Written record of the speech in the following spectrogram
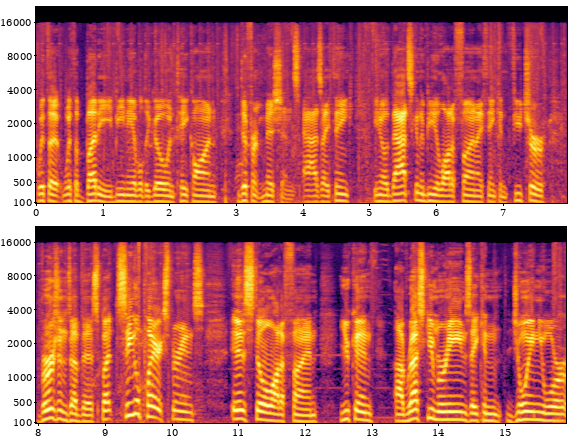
with a with a buddy being able to go and take on different missions. As I think you know that's going to be a lot of fun. I think in future versions of this, but single player experience is still a lot of fun. You can uh, rescue Marines. They can join your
